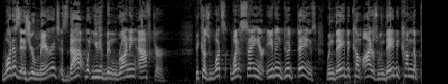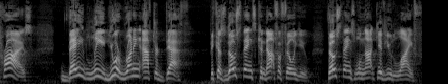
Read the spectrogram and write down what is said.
What is it? Is your marriage? Is that what you have been running after? Because what's, what it's saying here, even good things, when they become idols, when they become the prize, they lead. You are running after death because those things cannot fulfill you. Those things will not give you life.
